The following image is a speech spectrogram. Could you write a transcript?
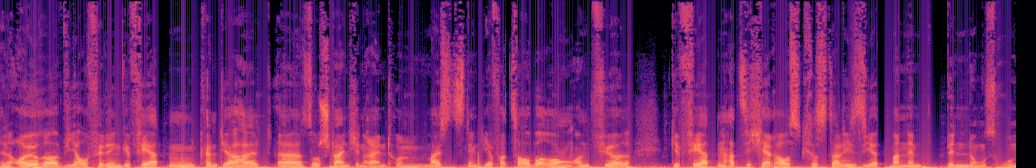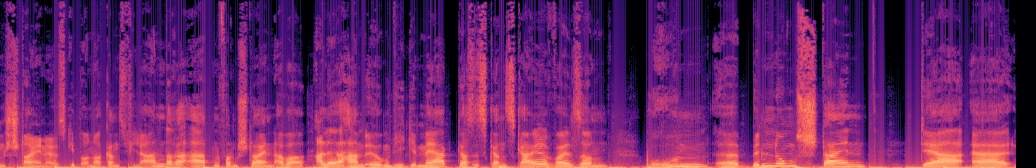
in eurer wie auch für den Gefährten könnt ihr halt äh, so Steinchen reintun. Meistens nehmt ihr Verzauberung und für Gefährten hat sich herauskristallisiert, man nimmt Bindungsrunensteine. Es gibt auch noch ganz viele andere Arten von Steinen, aber alle haben irgendwie gemerkt, das ist ganz geil, weil so ein Runenbindungsstein, der äh,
